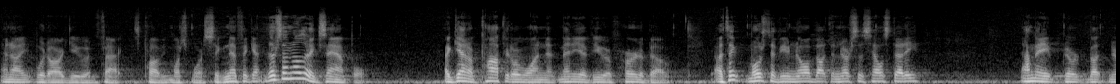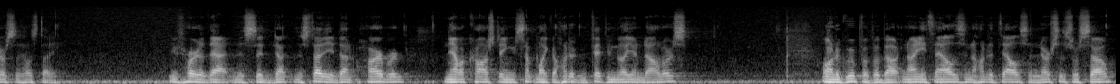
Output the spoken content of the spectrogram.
and I would argue, in fact, it's probably much more significant. There's another example Again, a popular one that many of you have heard about. I think most of you know about the Nurses' Health Study. How many about Nurses' Health Study? You've heard of that. And This, the study done at Harvard, now costing something like $150 million on a group of about 90,000, 100,000 nurses or so.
